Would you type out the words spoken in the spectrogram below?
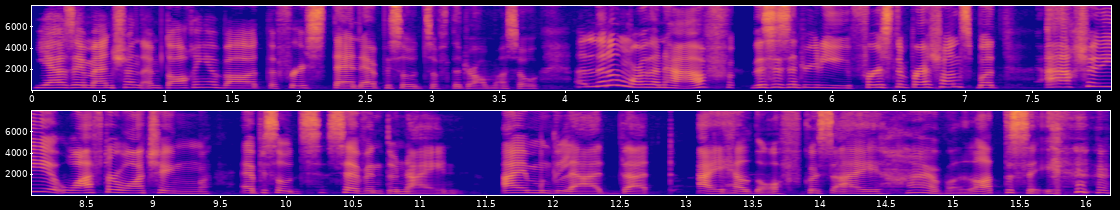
Yeah, as I mentioned, I'm talking about the first 10 episodes of the drama. So a little more than half. This isn't really first impressions, but actually, after watching episodes 7 to 9, I'm glad that I held off because I, I have a lot to say.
